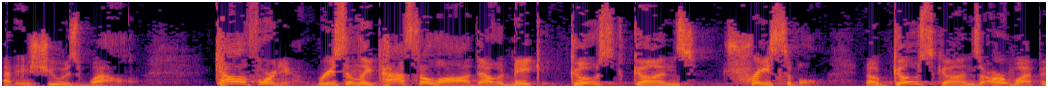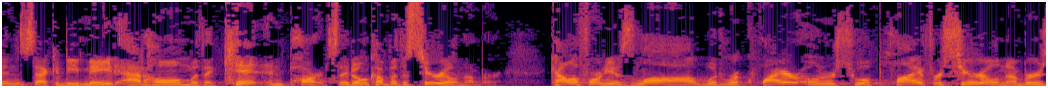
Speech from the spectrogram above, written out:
that issue as well. California recently passed a law that would make ghost guns traceable. Now, ghost guns are weapons that can be made at home with a kit and parts. They don't come with a serial number. California's law would require owners to apply for serial numbers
